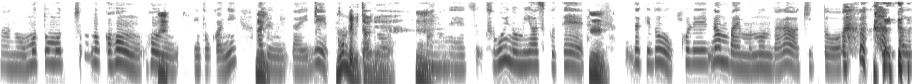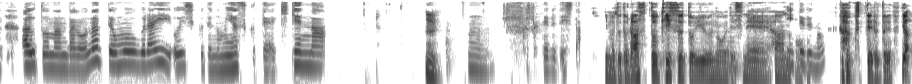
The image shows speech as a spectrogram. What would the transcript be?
あの、もともと、なんか本、本とかにあるみたいで、飲んでみたいね。うあん。のねす、すごい飲みやすくて、うん。だけど、これ何杯も飲んだら、きっと アウアウトなんだろうなって思うぐらい美味しくて飲みやすくて、危険な、うん。うん、カクテルでした。今ちょっとラストキスというのをですね、あの聞い、てるの？カクテルという、いや、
